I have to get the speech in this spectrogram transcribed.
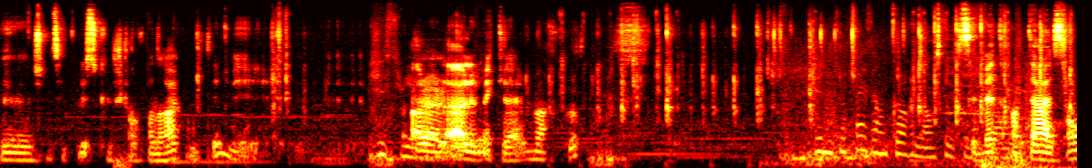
Je ne sais plus ce que j'étais en train de raconter, mais... Oh là là, le mec a la courte. Ça va être intéressant.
